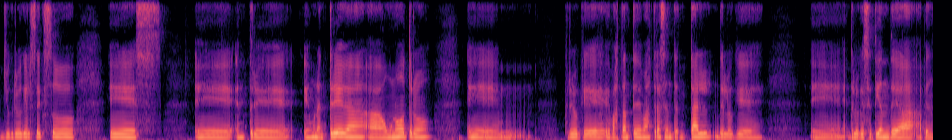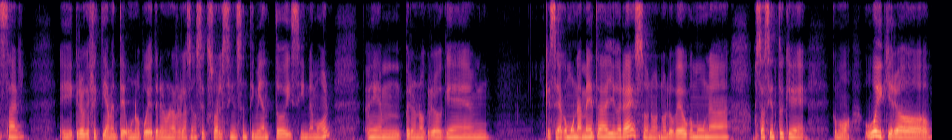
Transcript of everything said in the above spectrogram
Yo creo que el sexo es. Eh, entre. es una entrega a un otro. Em, creo que es bastante más trascendental de lo que. Eh, de lo que se tiende a, pensar. Eh, creo que efectivamente uno puede tener una relación sexual sin sentimiento y sin amor, Em, pero no creo que, que sea como una meta llegar a eso, no, no lo veo como una... O sea, siento que como, uy, quiero,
